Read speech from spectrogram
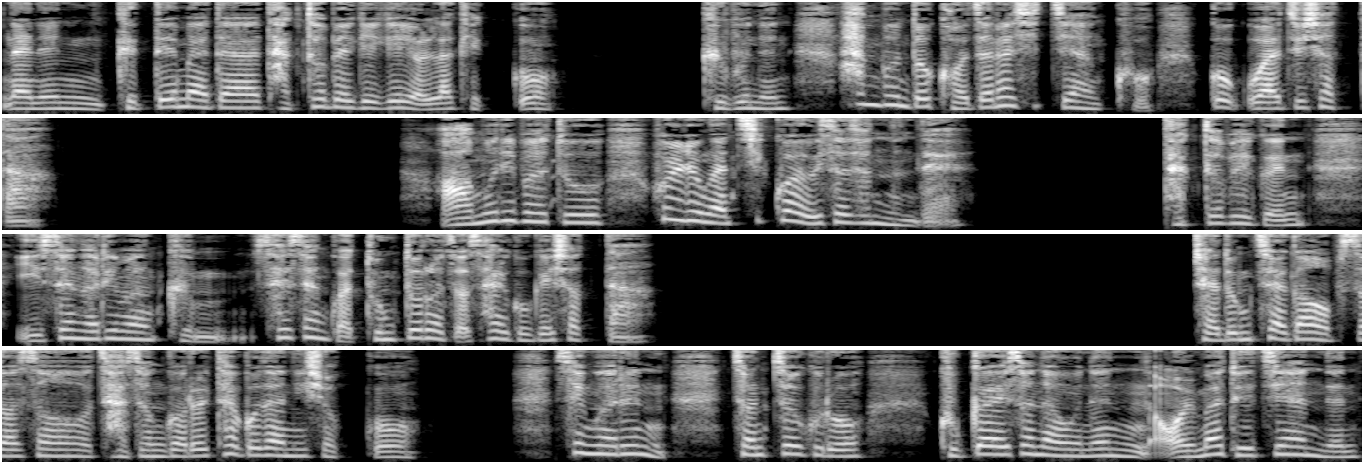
나는 그때마다 닥터백에게 연락했고 그분은 한 번도 거절하시지 않고 꼭 와주셨다. 아무리 봐도 훌륭한 치과 의사셨는데 닥터백은 이생활이만큼 세상과 동떨어져 살고 계셨다. 자동차가 없어서 자전거를 타고 다니셨고 생활은 전적으로 국가에서 나오는 얼마 되지 않는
